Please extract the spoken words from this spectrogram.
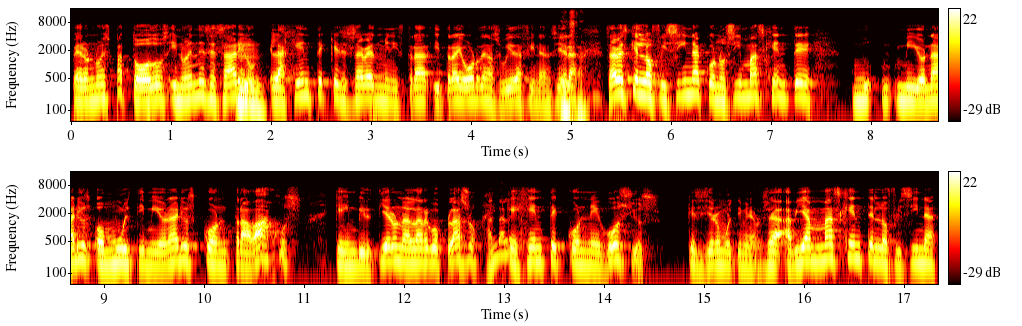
pero no es para todos y no es necesario. Mm. La gente que se sabe administrar y trae orden a su vida financiera. Sabes que en la oficina conocí más gente millonarios o multimillonarios con trabajos que invirtieron a largo plazo Ándale. que gente con negocios que se hicieron multimillonarios. O sea, había más gente en la oficina,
